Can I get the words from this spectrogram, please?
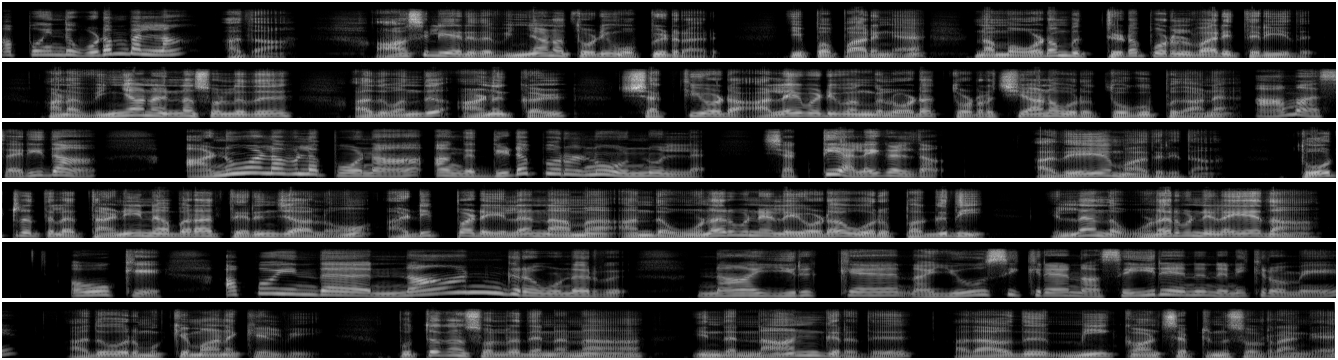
அப்போ இந்த உடம்பெல்லாம்? அதான். ஆசிரியர் இதை விஞ்ஞானத்தோடையும் ஒப்பிடுறாரு. இப்ப பாருங்க நம்ம உடம்பு திடப்பொருள் வாரி தெரியுது. ஆனா விஞ்ஞானம் என்ன சொல்லுது? அது வந்து அணுக்கள் சக்தியோட அலைவடிவங்களோட தொடர்ச்சியான ஒரு தொகுப்பு தானே? ஆமா சரிதான். அணு அளவுல போனா அங்க திடப்பொருள்னு ஒண்ணும் இல்ல. சக்தி அலைகள் தான். அதே மாதிரி தான். தோற்றத்துல தனிநபரா தெரிஞ்சாலும் அடிப்படையில நாம அந்த உணர்வு நிலையோட ஒரு பகுதி இல்ல அந்த உணர்வு நிலையே தான். ஓகே. அப்போ இந்த நான்கிற உணர்வு நான் இருக்கேன் நான் யோசிக்கிறேன் நான் செய்யறேன்னு நினைக்கிறோமே? அது ஒரு முக்கியமான கேள்வி. புத்தகம் சொல்றது என்னன்னா இந்த நான்கிறது அதாவது மீ கான்செப்ட்னு சொல்றாங்க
